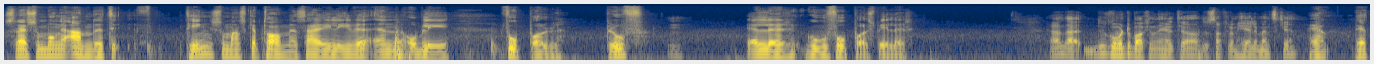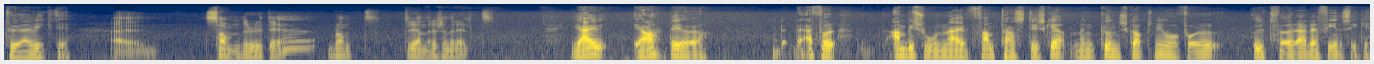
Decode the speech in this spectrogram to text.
Så det är så många andra ti- ting som man ska ta med sig i livet än att bli fotbollsproff. Eller god fotbollsspelare. Ja, er, du kommer tilbake til den hele tida. Du snakker om hele mennesket. Ja, det tror jag är viktigt. Eh, savner du litt det blant trenere generelt? Jag, ja, det gör jag. Det- det är För ambitionerna är fantastiska men kunskapsnivå för att utföra det finns inte.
